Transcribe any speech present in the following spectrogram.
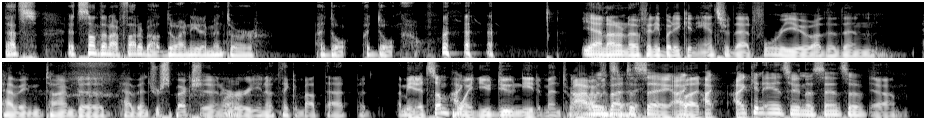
that's it's something I've thought about. Do I need a mentor? I don't. I don't know. Yeah, and I don't know if anybody can answer that for you other than having time to have introspection or you know think about that. But I mean, at some point, you do need a mentor. I was would about to say I, But- I I can answer in the sense of yeah,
